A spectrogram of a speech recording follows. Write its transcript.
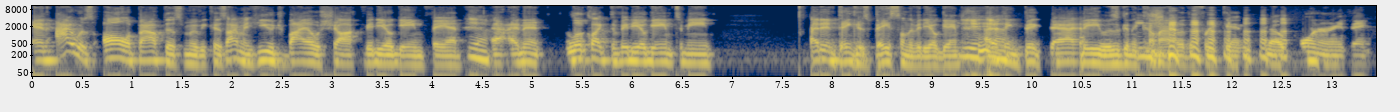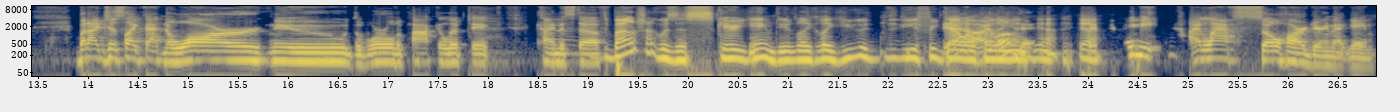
And I was all about this movie because I'm a huge Bioshock video game fan. Yeah. And it looked like the video game to me. I didn't think it was based on the video game. I didn't think Big Daddy was going to come out of the freaking you know, corner or anything. But I just like that noir, new, the world apocalyptic kind of stuff. The Bioshock was a scary game, dude. Like like you could you freaked out Yeah, while I loved it. it. Yeah, yeah. It made me, I laughed so hard during that game.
